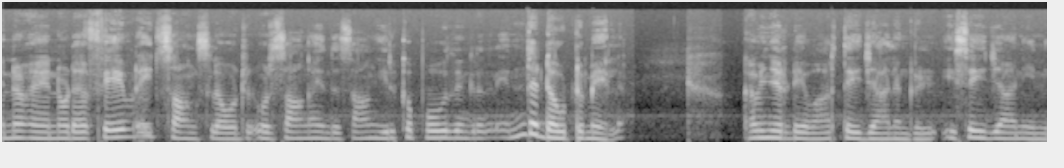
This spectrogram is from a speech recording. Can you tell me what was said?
என்ன என்னோடய ஃபேவரேட் சாங்ஸில் ஒரு ஒரு சாங்காக இந்த சாங் இருக்க போகுதுங்கிறதுல எந்த டவுட்டுமே இல்லை. கவிஞருடைய வார்த்தை ஜாலங்கள் இசை ஜானியின்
